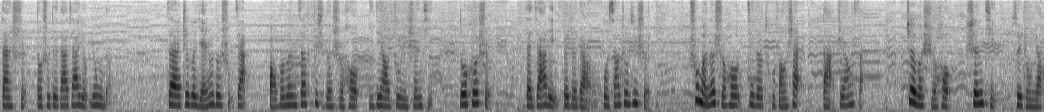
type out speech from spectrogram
但是都是对大家有用的。在这个炎热的暑假，宝宝们在复习的时候一定要注意身体，多喝水，在家里备着点藿香正气水，出门的时候记得涂防晒、打遮阳伞，这个时候身体最重要。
